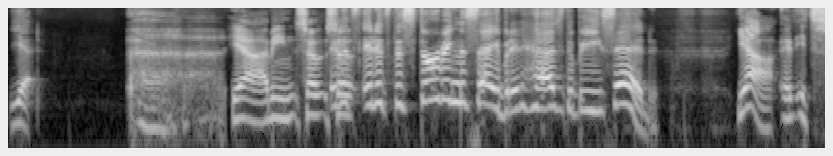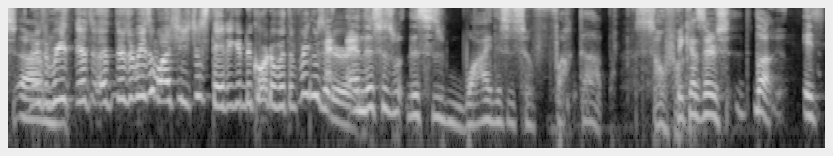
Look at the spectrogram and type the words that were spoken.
yet. yeah, I mean, so And, so it's, and it's disturbing to say, but it has to be said. yeah, it, it's There's, a um, reason, there's, a, there's a reason why she's just standing in the corner with her fingers in her. and this is this is why this is so fucked up. so fucking because there's look it's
